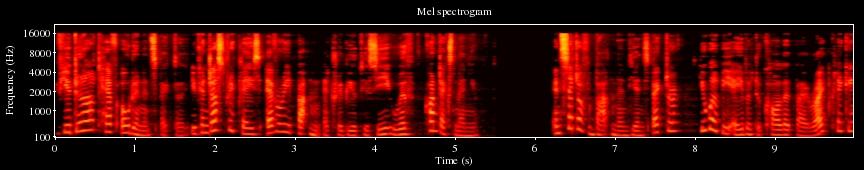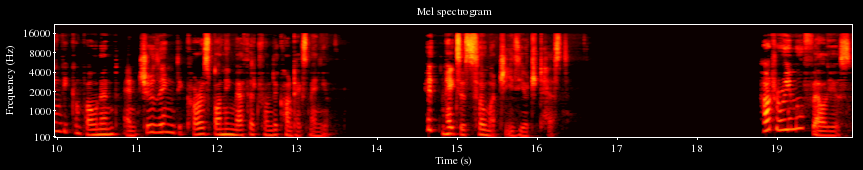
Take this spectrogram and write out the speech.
If you do not have Odin Inspector, you can just replace every button attribute you see with context menu. Instead of a button in the inspector, you will be able to call it by right-clicking the component and choosing the corresponding method from the context menu. It makes it so much easier to test. How to remove values.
